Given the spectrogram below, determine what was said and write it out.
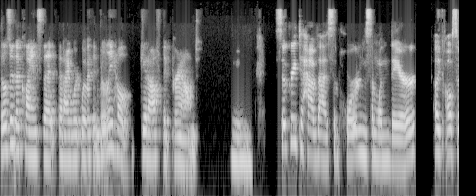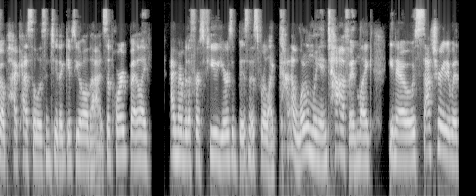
those are the clients that that I work with and really help get off the ground. Mm. So great to have that support and someone there. Like also a podcast to listen to that gives you all that support, but like I remember the first few years of business were like kind of lonely and tough and like, you know, saturated with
